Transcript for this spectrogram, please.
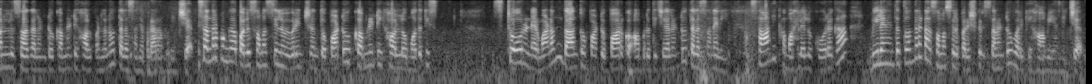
పనులు సాగాలంటూ కమ్యూనిటీ హాల్ పనులను తలసాని ప్రారంభించారు. ఈ సందర్భంగా పలు సమస్యలను వివరించడంతో పాటు కమ్యూనిటీ హాల్లో మొదటి స్టోర్ నిర్మాణం దాంతో పాటు పార్కు అభివృద్ధి చేయాలంటూ తలసానని స్థానిక మహిళలు కోరగా వీలైనంత తొందరగా సమస్యలు పరిష్కరిస్తానంటూ వారికి హామీ అందించారు.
